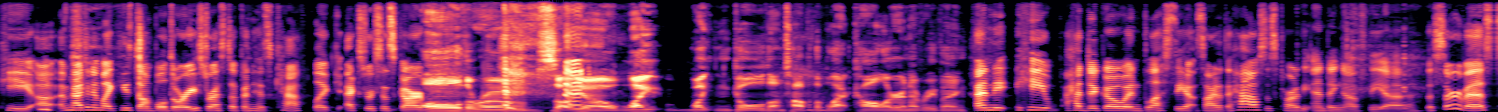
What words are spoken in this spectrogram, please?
he uh, imagine him like he's Dumbledore. He's dressed up in his Catholic exorcist garb. All the robes, uh, you know, white, white and gold on top of the black collar and everything. and he- he had to go and bless the outside of the house as part of the ending of the uh, the service,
